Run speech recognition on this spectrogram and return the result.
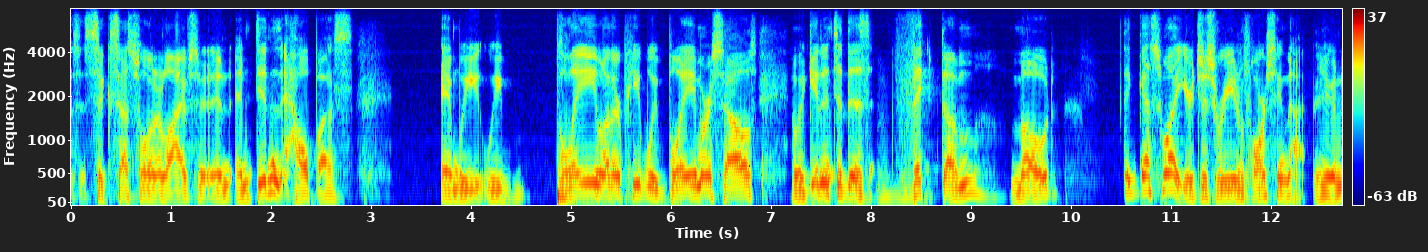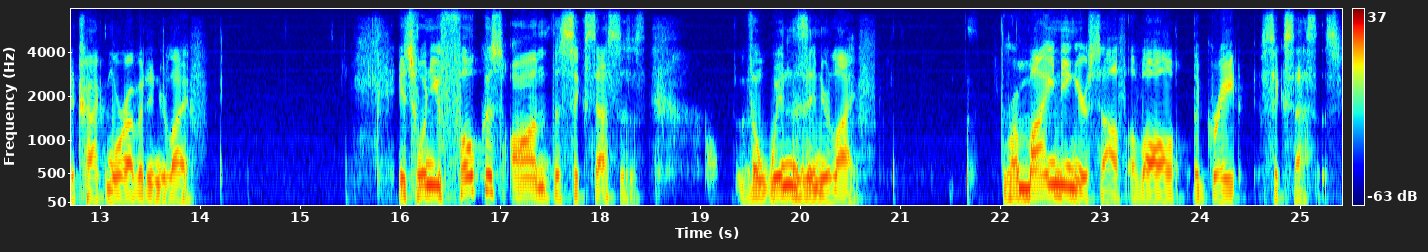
successful in our lives and, and didn't help us, and we, we blame other people, we blame ourselves, and we get into this victim mode, then guess what? You're just reinforcing that and you're going to attract more of it in your life. It's when you focus on the successes, the wins in your life, reminding yourself of all the great successes.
